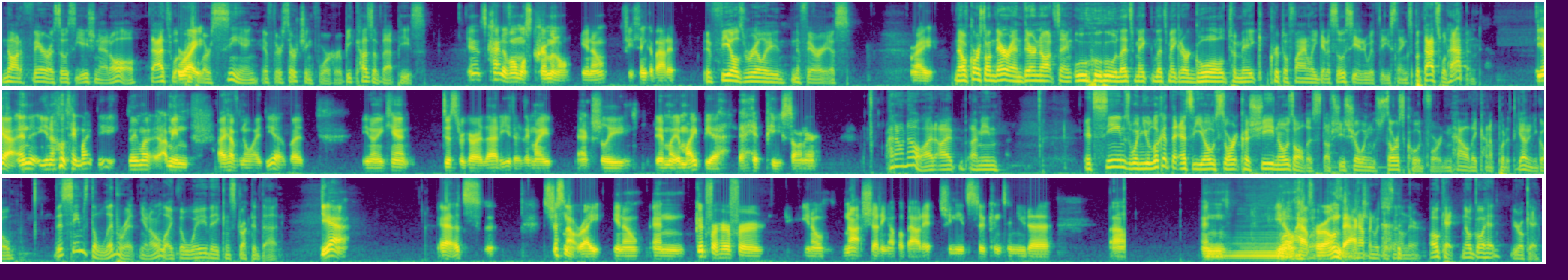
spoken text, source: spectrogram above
not a fair association at all. That's what Right. people are seeing if they're searching for her because of that piece. Yeah, it's kind of almost criminal, you know, if you think about it. It feels really nefarious. Right. Now, of course, on their end, they're not saying, "Ooh, hoo, hoo, let's make let's make it our goal to make crypto finally get associated with these things." But that's what happened. Yeah, and you know they might be. They might. I mean, I have no idea, but you know you can't disregard that either. They might actually. It might. It might be a, a hit piece on her. I don't know. I I I mean, it seems when you look at the SEO sort, because she knows all this stuff, she's showing the source code for it and how they kind of put it together. And you go, this seems deliberate, you know, like the way they constructed that. Yeah. Yeah, it's it's just not right, you know. And good for her for, you know, not shutting up about it. She needs to continue to, um, and you know, have her own back. Happened with the sound there. Okay, no, go ahead. You're okay.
